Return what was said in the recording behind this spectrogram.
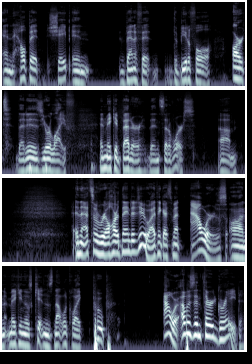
and help it shape and benefit the beautiful art that is your life and make it better instead of worse? Um, and that's a real hard thing to do. I think I spent hours on making those kittens not look like poop. Hour. I was in third grade.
